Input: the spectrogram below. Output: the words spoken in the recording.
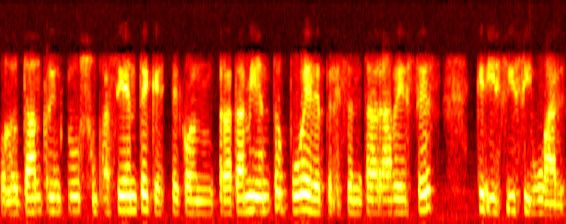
Por lo tanto, incluso un paciente que esté con tratamiento puede presentar a veces crisis igual.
